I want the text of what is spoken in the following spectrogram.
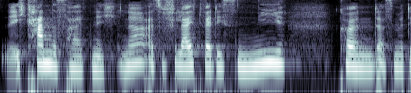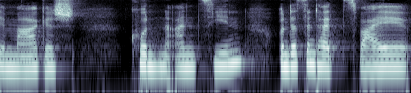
ich kann das halt nicht. Ne? Also vielleicht werde ich es nie können, das mit dem magisch Kunden anziehen. Und das sind halt zwei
